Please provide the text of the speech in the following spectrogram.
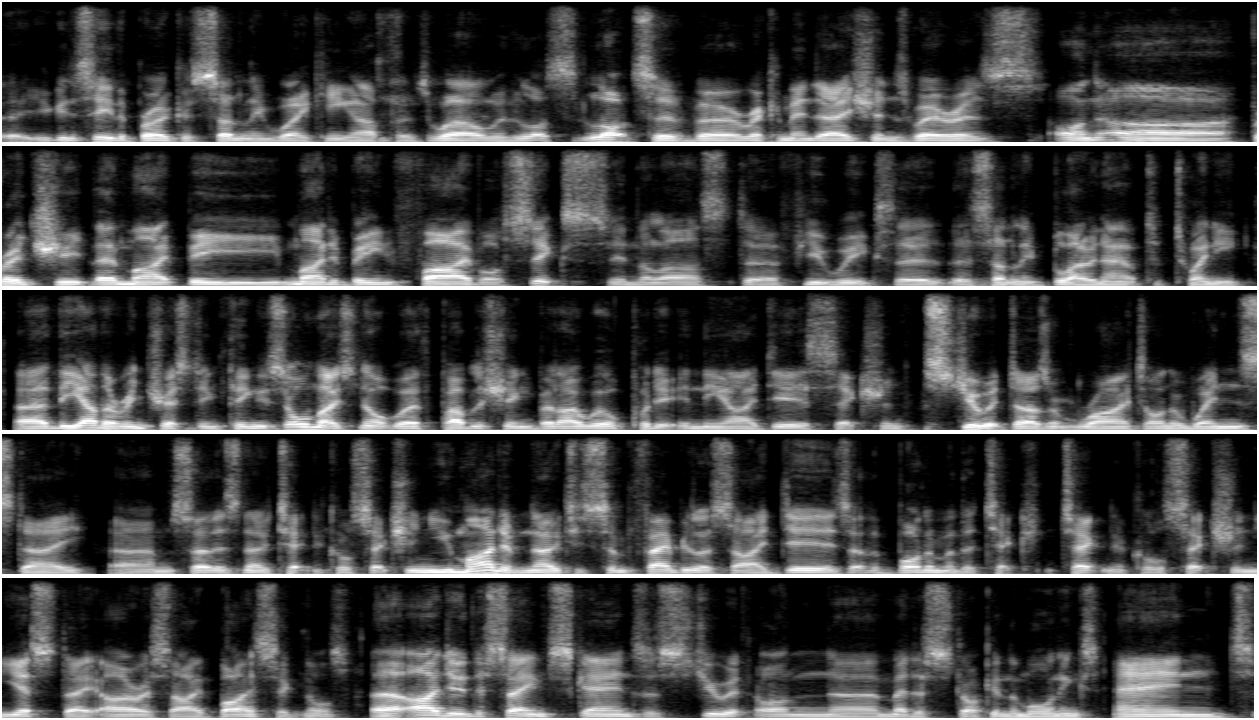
Uh, you can see the brokers suddenly waking up as well with lots, lots of uh, recommendations. Whereas on our spreadsheet, there might be, might have been five or six in the last uh, few weeks. They're, they're suddenly blown out to twenty. The other interesting thing, it's almost not worth publishing, but I will put it in the ideas section. Stuart doesn't write on a Wednesday, um, so there's no technical section. You might have noticed some fabulous ideas at the bottom of the tech technical section yesterday, RSI buy signals. I do the same scans as Stuart on uh, Metastock in the mornings, and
